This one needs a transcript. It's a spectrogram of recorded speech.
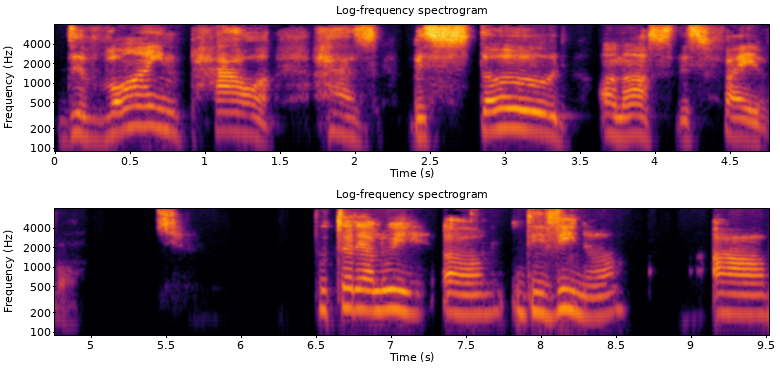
divine power has bestowed on us this favor. Puterea lui uh, divină a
